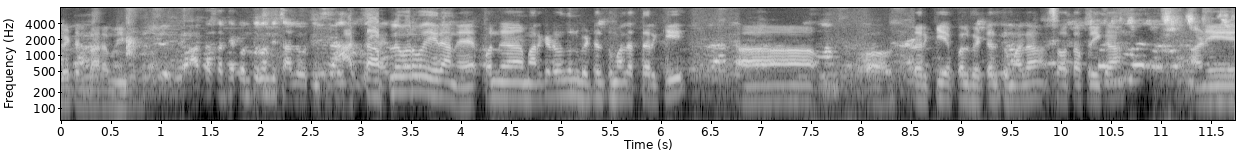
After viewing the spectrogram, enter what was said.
भेटेल बारा महिने. आता सध्या कोणते कोणते चालू होतील? आता आपल्या बरोबर इराण आहे पण मार्केटमधून भेटेल तुम्हाला टर्की अं, अं, टर्की ॲपल भेटेल तुम्हाला साऊथ आफ्रिका आणि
